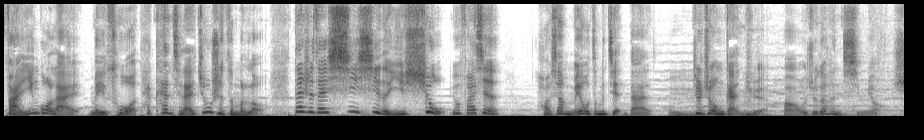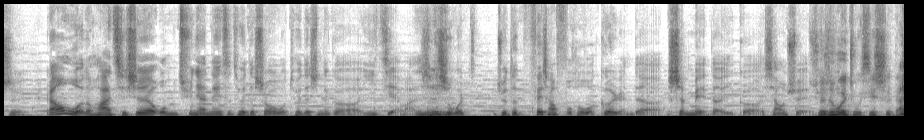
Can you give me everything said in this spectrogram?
反应过来，没错，它看起来就是这么冷，但是在细细的一嗅，又发现好像没有这么简单，嗯，就这种感觉、啊，我觉得很奇妙。是。然后我的话，其实我们去年那次推的时候，我推的是那个一姐嘛，这是我觉得非常符合我个人的审美的一个香水。学生会主席时代，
